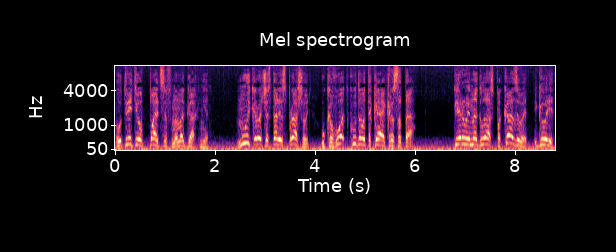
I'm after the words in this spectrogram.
а у третьего пальцев на ногах нет. Ну и, короче, стали спрашивать, у кого откуда вот такая красота. Первый на глаз показывает и говорит,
